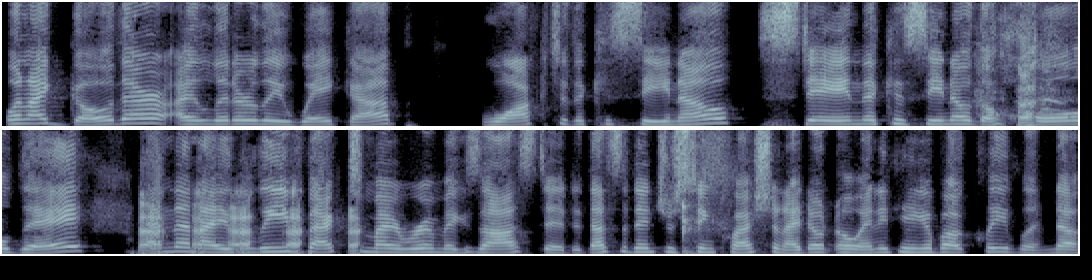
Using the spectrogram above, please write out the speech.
when i go there i literally wake up walk to the casino stay in the casino the whole day and then i leave back to my room exhausted. That's an interesting question. I don't know anything about cleveland no.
